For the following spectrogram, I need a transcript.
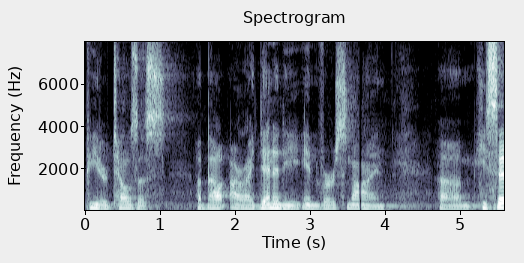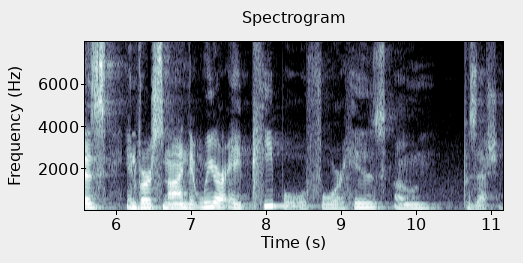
Peter tells us about our identity in verse 9, um, he says in verse 9 that we are a people for his own possession.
